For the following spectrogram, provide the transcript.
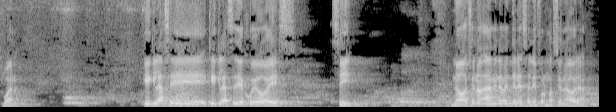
Bueno. ¿Qué clase, ¿Qué clase de juego es? Sí. No, yo no, a mí no me interesa la información ahora.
